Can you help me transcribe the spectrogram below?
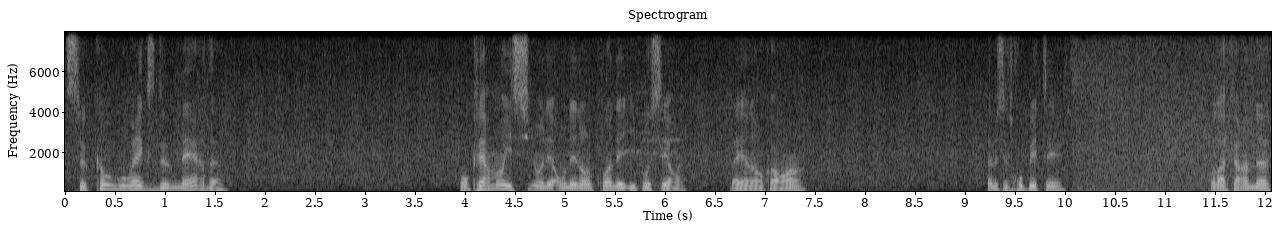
Ce Kangourex de merde. Bon, clairement, ici, on est, on est dans le coin des hypocéans. Là, il y en a encore un. Ah, mais c'est trop pété. Faudra faire un œuf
